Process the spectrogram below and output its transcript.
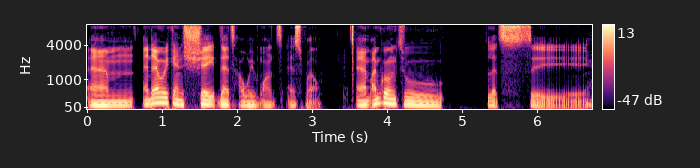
Um, and then we can shape that how we want as well. Um, I'm going to, let's see,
